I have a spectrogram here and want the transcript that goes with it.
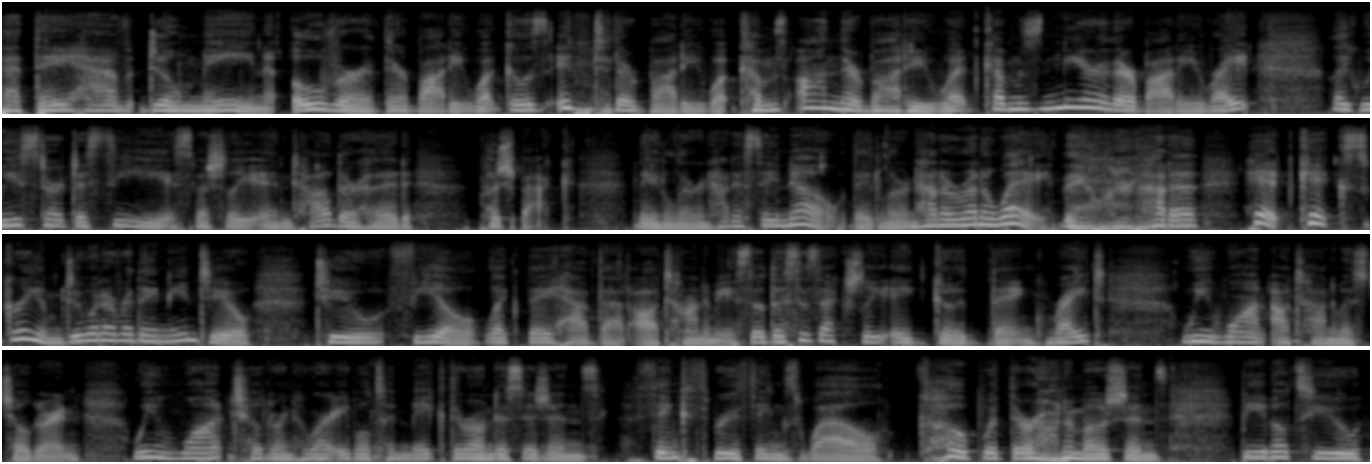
that they have domain over their body, what goes into their body, what comes on their body, what comes near their body, right? Like we start to see, especially in toddlerhood, pushback. They learn how to say no. They learn how to run away. They learn how to hit, kick, scream, do whatever they need to to feel like they have that autonomy. So, this is actually a good thing, right? We want autonomous children. We want children who are able to make their own decisions, think through things well, cope with their own emotions, be able to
